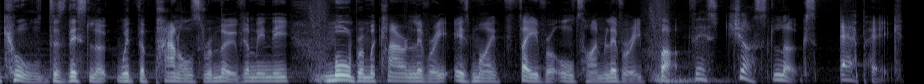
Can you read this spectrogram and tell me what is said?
cool does this look with the panels removed? I mean, the Marlboro McLaren livery is my favourite all-time livery, but this just looks epic.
